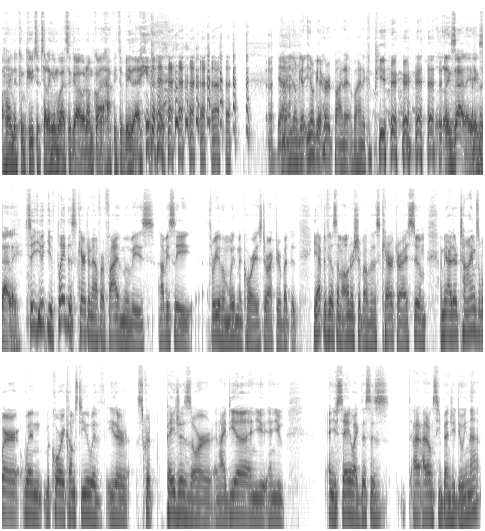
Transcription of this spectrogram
Behind a computer, telling him where to go, and I'm quite happy to be there. You know? Yeah, you don't get you don't get hurt behind a behind a computer. exactly, exactly. so you you've played this character now for five movies. Obviously, three of them with McQuarrie as director, but the, you have to feel some ownership over this character. I assume. I mean, are there times where when McQuarrie comes to you with either script pages or an idea, and you and you and you say like, "This is," I, I don't see Benji doing that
